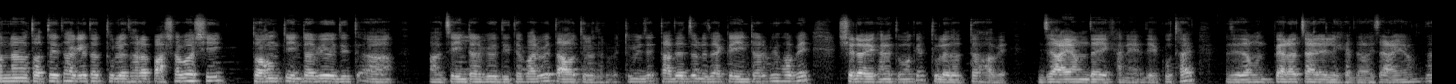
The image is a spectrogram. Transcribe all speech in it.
অন্যান্য তথ্যই থাকলে তা তুলে ধরার পাশাপাশি তখন তো ইন্টারভিউ দিতে হচ্ছে ইন্টারভিউ দিতে পারবে, তাও তুলে ধরবে। তুমি যে, তাদের জন্য যে একটা ইন্টারভিউ হবে, সেটাও এখানে তোমাকে তুলে ধরতে হবে। যে আই আম দ্য এখানে, যে কোথায়? যে যেমন প্যারা চাইলে লিখে দেওয়া হয়েছে I am the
